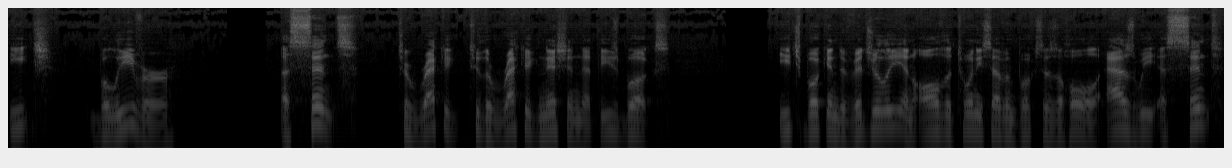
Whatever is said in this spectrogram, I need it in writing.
each believer assents to, rec- to the recognition that these books, each book individually and all the 27 books as a whole, as we assent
